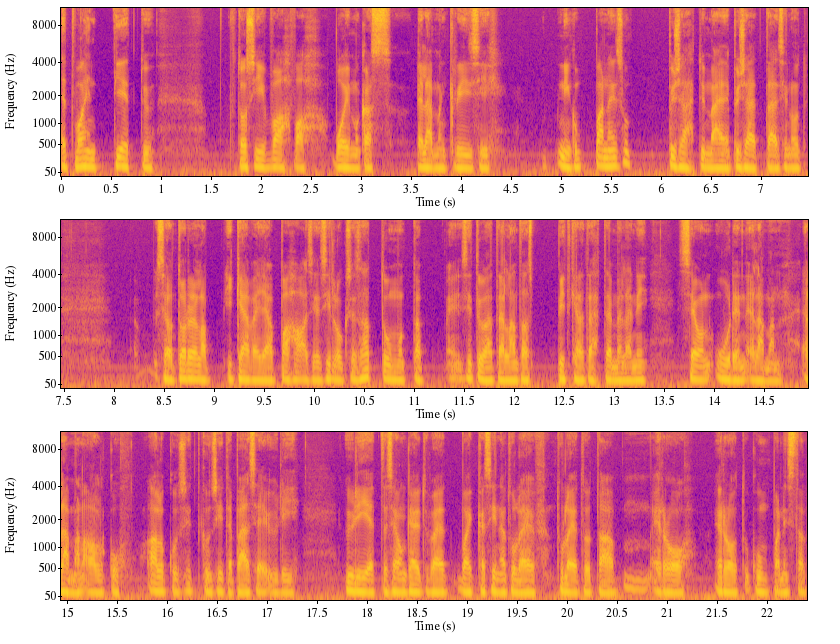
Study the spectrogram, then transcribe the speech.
että vain tietty tosi vahva, voimakas elämänkriisi niin kuin panee sun pysähtymään ja pysäyttää sinut. Se on todella ikävä ja paha asia silloin, kun se sattuu, mutta sitten kun ajatellaan taas pitkällä tähtäimellä, niin se on uuden elämän, elämän alku, alku sit, kun siitä pääsee yli, yli, että se on käytyvä, vaikka siinä tulee, tulee tota ero, ero kumppanista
